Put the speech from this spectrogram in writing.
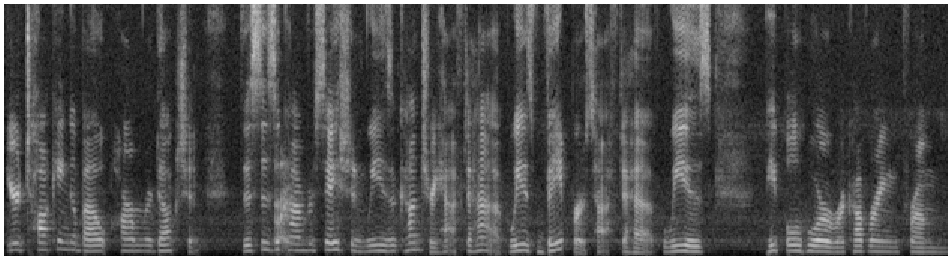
you're talking about harm reduction. This is a Right. conversation we as a country have to have. We as vapers have to have. We as people who are recovering from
